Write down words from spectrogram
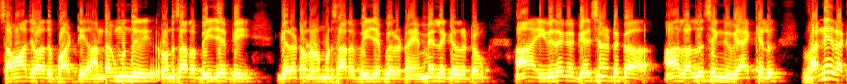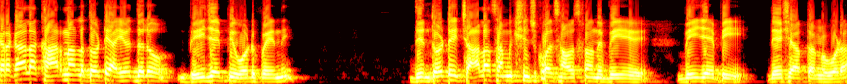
సమాజ్వాదీ పార్టీ అంతకుముందు రెండుసార్లు బీజేపీ గెలవటం రెండు మూడు సార్లు బీజేపీ గెలవటం ఎమ్మెల్యే గెలవటం ఈ విధంగా గెలిచినట్టుగా లల్లు సింగ్ వ్యాఖ్యలు ఇవన్నీ రకరకాల కారణాలతోటి అయోధ్యలో బీజేపీ ఓడిపోయింది. దీంతో చాలా సమీక్షించుకోవాల్సిన అవసరం ఉంది బీ బీజేపీ దేశవ్యాప్తంగా కూడా.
